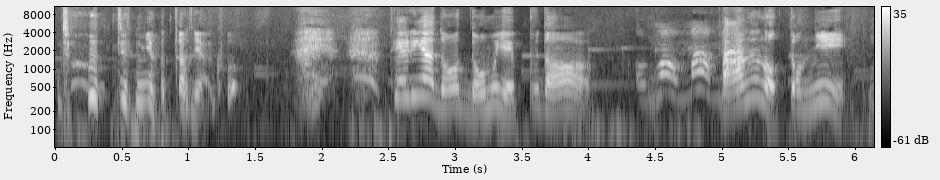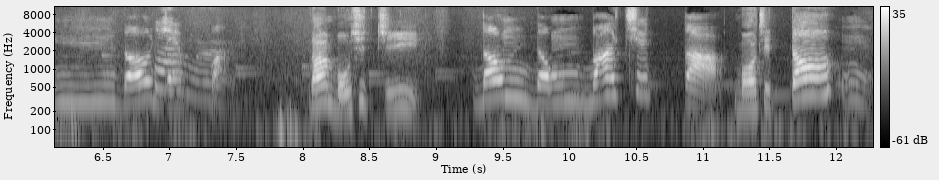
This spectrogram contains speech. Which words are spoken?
눈이 어떠냐고? 대리야, 너 너무 예쁘다. 엄마, 엄마, 엄마. 나는 어떻니? 음, 너무 예뻐. 난 멋있지. 너무, 너무 멋있다. 멋있다? 응.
